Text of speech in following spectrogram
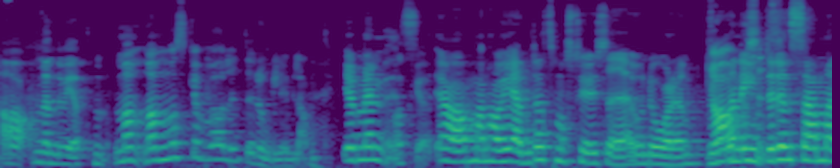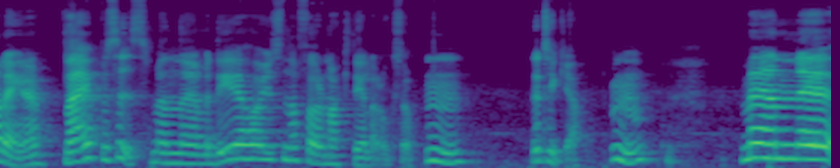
Ja, men du vet, man, man måste vara lite rolig ibland. ja, men Man ska- ja, man har ju ändrats måste jag ju säga under åren. Ja, man är precis. inte densamma längre. Nej, precis. Men, eh, men det har ju sina för och nackdelar också. Mm. Det tycker jag. Mm. Men eh,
